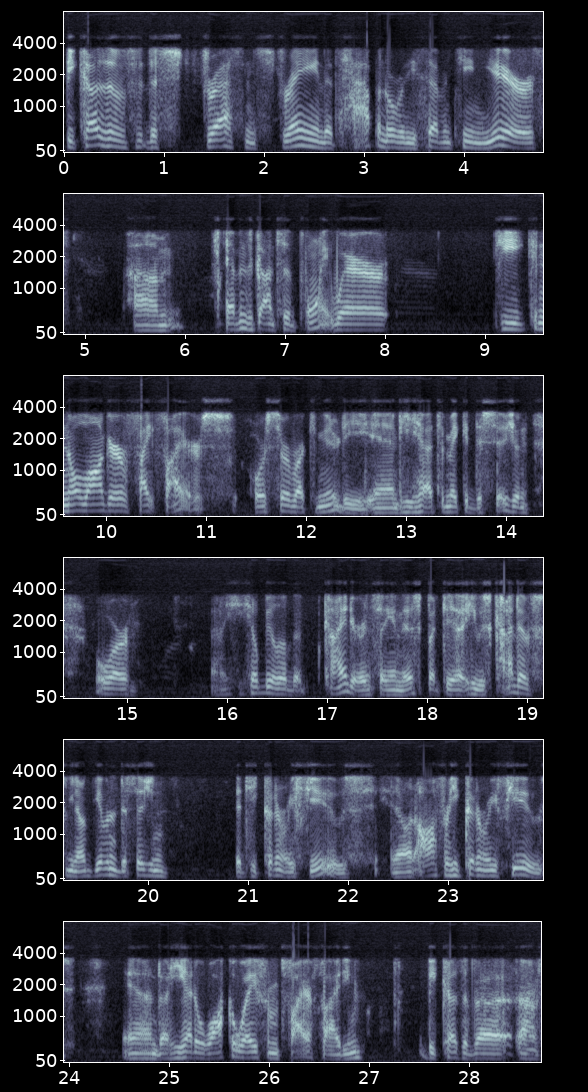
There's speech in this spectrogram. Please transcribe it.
because of the stress and strain that's happened over these 17 years, um, Evan's gotten to the point where he can no longer fight fires or serve our community, and he had to make a decision, or uh, he'll be a little bit kinder in saying this, but uh, he was kind of, you know, given a decision that he couldn't refuse, you know, an offer he couldn't refuse and uh, he had to walk away from firefighting because of a, a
